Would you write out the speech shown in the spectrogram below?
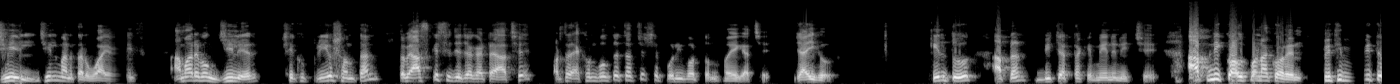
ঝিল ঝিল মানে তার ওয়াইফ আমার এবং জিলের সে খুব প্রিয় সন্তান, তবে আজকে সে যে জায়গাটা আছে, অর্থাৎ এখন বলতে চাচ্ছে সে পরিবর্তন হয়ে গেছে। যাই হোক, কিন্তু আপনার বিচারটাকে মেনে নিচ্ছে। আপনি কল্পনা করেন, পৃথিবীতে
